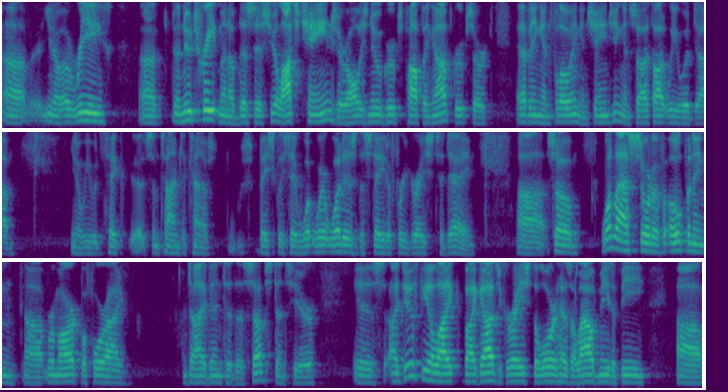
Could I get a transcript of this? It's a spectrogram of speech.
uh, you know a re uh, a new treatment of this issue. Lots changed. There are always new groups popping up. Groups are ebbing and flowing and changing, and so I thought we would. Um, you know, we would take uh, some time to kind of basically say what, where, what is the state of free grace today. Uh, so, one last sort of opening remark before I dive into the substance here is I do feel like by God's grace, the Lord has allowed me to be uh,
